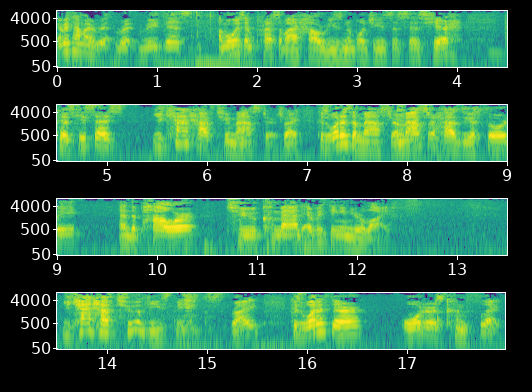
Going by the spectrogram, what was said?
every time I re- re- read this, I'm always impressed by how reasonable Jesus is here. Because he says, you can't have two masters, right? Because what is a master? A master has the authority and the power to command everything in your life. You can't have two of these things, right? Because what if their orders conflict?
